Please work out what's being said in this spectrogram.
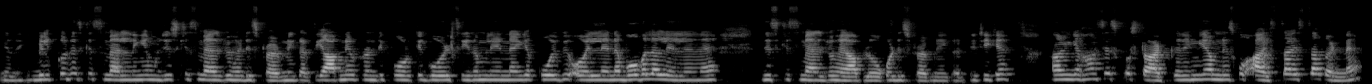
ये देखिए, बिल्कुल भी इसकी स्मेल नहीं है, मुझे इसकी स्मेल जो है डिस्टर्ब नहीं करती। आपने twenty four K gold serum लेना है या कोई भी ऑयल लेना है, वो वाला ले लेना है, जिसकी स्मेल जो है आप लोगों को डिस्टर्ब नहीं करती, ठीक है? हम यहाँ से इसको स्टार्ट करेंगे, हमने इसको आहिस्ता आहिस्ता करना है।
